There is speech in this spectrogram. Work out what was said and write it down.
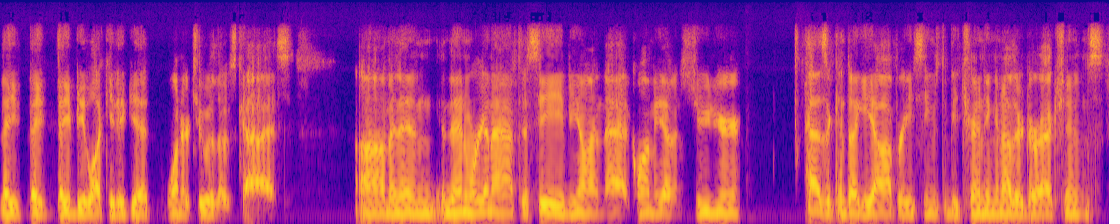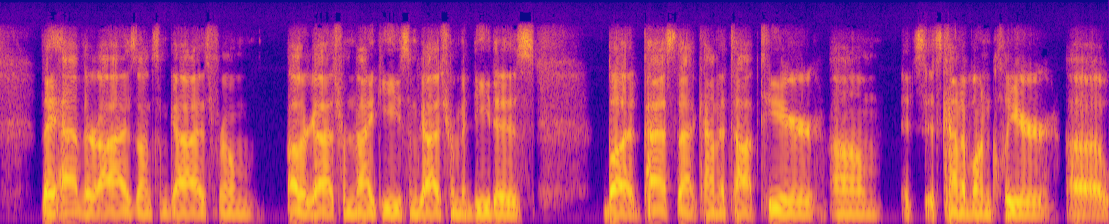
they they they'd be lucky to get one or two of those guys. Um, and then and then we're gonna have to see beyond that. Kwame Evans Jr. has a Kentucky offer. He seems to be trending in other directions. They have their eyes on some guys from other guys from Nike, some guys from Adidas, but past that kind of top tier, um, it's it's kind of unclear uh,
